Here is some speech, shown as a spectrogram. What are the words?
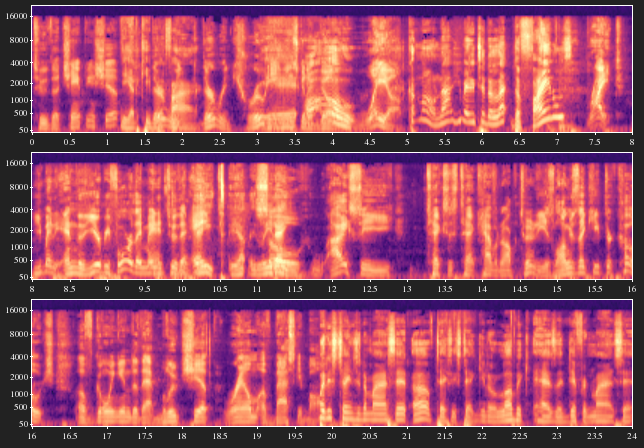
to the championship, You gotta keep their fire. their recruiting Yeah. is going to Oh. go way up. Come on now, you made it to the la- the finals. Right. You made it, and the year before they made it to the eight. Eight. Yep, Elite so I see Texas Tech have an opportunity as long as they keep their coach of going into that blue chip realm of basketball. But it's changing the mindset of Texas Tech. You know, Lubbock has a different mindset,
